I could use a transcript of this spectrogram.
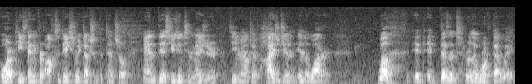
ORP standing for oxidation reduction potential and this using to measure the amount of hydrogen in the water. Well, it, it doesn't really work that way.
